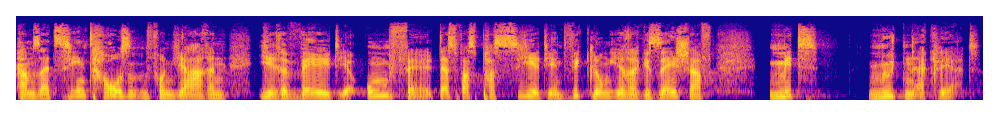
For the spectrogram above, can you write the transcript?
haben seit Zehntausenden von Jahren ihre Welt, ihr Umfeld, das, was passiert, die Entwicklung ihrer Gesellschaft mit Mythen erklärt.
